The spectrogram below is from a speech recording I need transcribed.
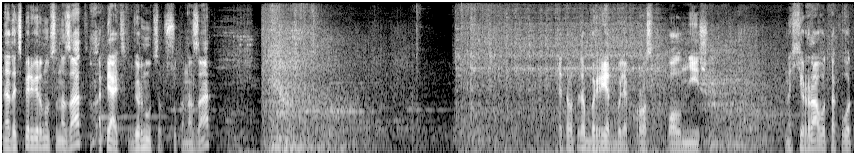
Надо теперь вернуться назад. Опять вернуться, сука, назад. Это вот это бред, бля, просто полнейший. Нахера вот так вот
